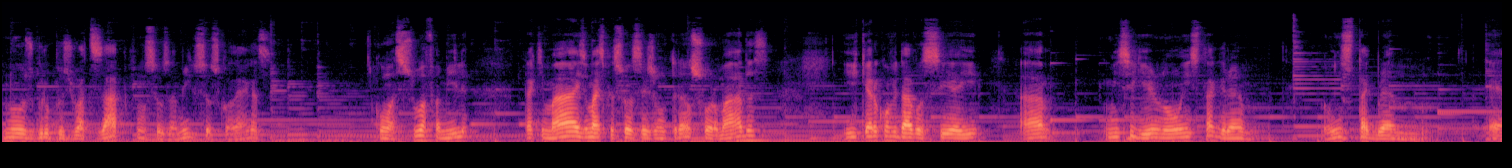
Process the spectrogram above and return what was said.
nos grupos de WhatsApp com seus amigos, seus colegas, com a sua família, para que mais e mais pessoas sejam transformadas. E quero convidar você aí a me seguir no Instagram. No Instagram é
